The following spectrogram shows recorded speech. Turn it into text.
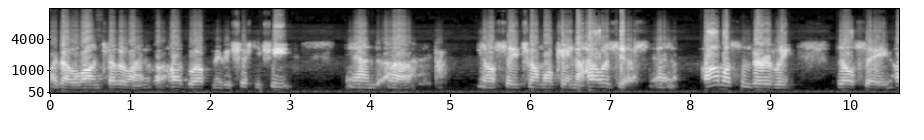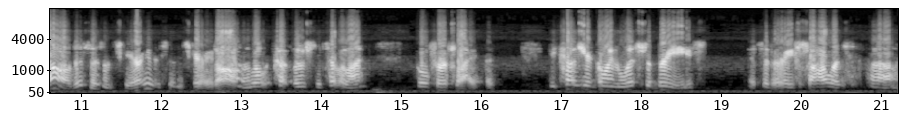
I got a long tether line. I'll go up maybe 50 feet, and uh, you know, say to them, "Okay, now how is this?" And almost invariably, they'll say, "Oh, this isn't scary. This isn't scary at all," and we'll cut loose the tether line, go for a flight. But because you're going with the breeze, it's a very solid uh,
